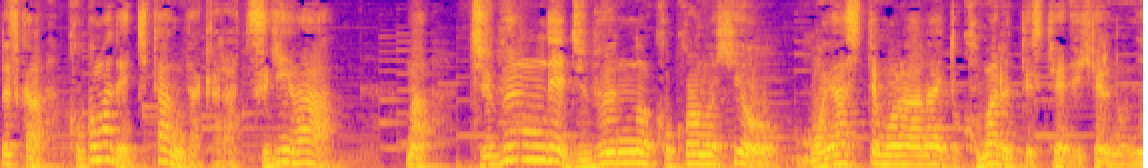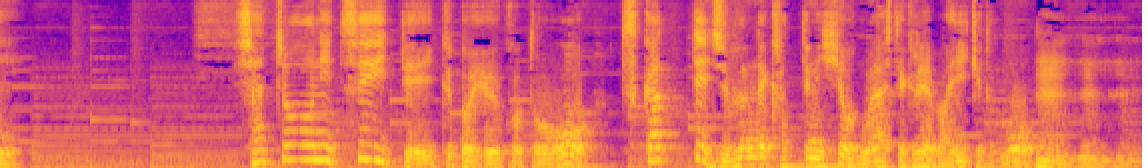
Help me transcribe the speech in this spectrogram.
ですから、ここまで来たんだから、次は、まあ、自分で自分の心の火を燃やしてもらわないと困るっていうステージに来てるのに、社長についていくということを使って自分で勝手に火を燃やしてくれればいいけども、うんうんうん。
